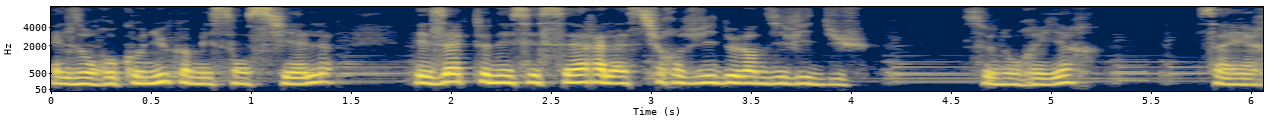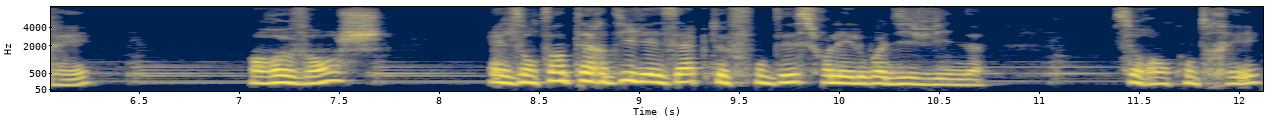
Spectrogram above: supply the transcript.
Elles ont reconnu comme essentiels les actes nécessaires à la survie de l'individu, se nourrir, s'aérer. En revanche, elles ont interdit les actes fondés sur les lois divines, se rencontrer,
